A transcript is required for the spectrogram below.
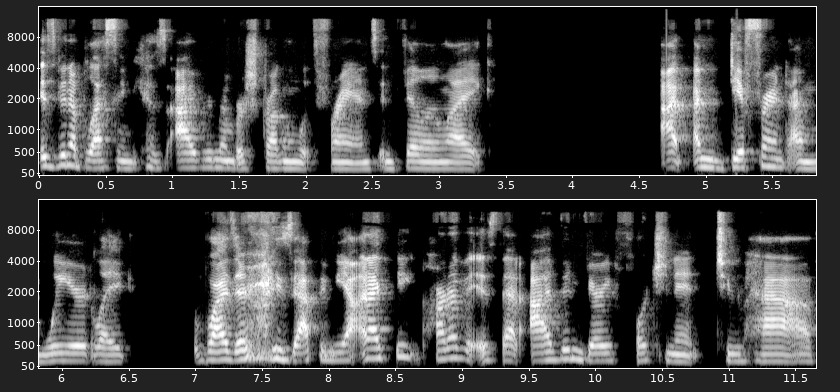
it's been a blessing because i remember struggling with friends and feeling like I, i'm different i'm weird like why is everybody zapping me out? And i think part of it is that i've been very fortunate to have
